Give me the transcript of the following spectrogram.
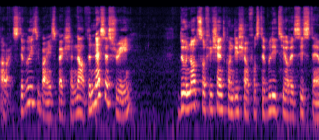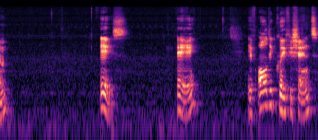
All right, stability by inspection. Now, the necessary, though not sufficient condition for stability of a system is A, if all the coefficients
